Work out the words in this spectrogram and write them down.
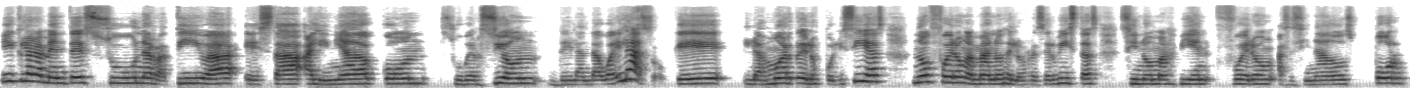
Y claramente su narrativa está alineada con su versión del andahuaylazo, que la muerte de los policías no fueron a manos de los reservistas, sino más bien fueron asesinados por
